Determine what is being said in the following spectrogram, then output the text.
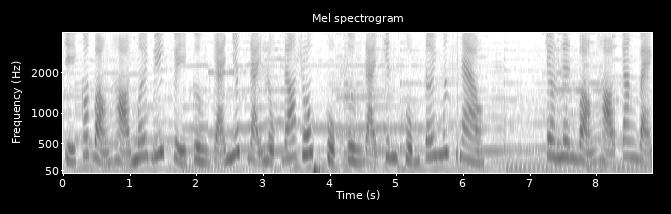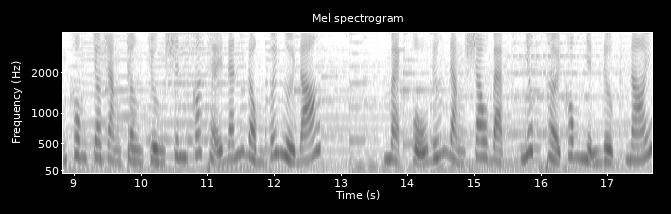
Chỉ có bọn họ mới biết vị cường giả nhất đại lục đó rốt cuộc cường đại kinh khủng tới mức nào. Cho nên bọn họ căn bản không cho rằng Trần Trường Sinh có thể đánh đồng với người đó. Mạc Vũ đứng đằng sau bạc, nhất thời không nhịn được, nói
